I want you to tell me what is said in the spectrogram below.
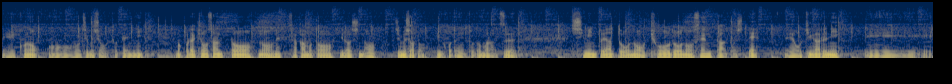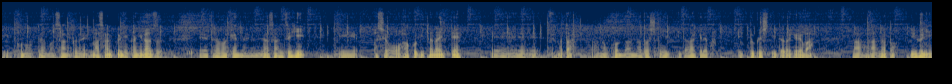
えこの事務所を拠点に、まあ、これは共産党の、ね、坂本博の事務所ということにとどまらず市民と野党の共同のセンターとして、えお気軽に、えー、この富山3区内、まあ、3区に限らず、えー、富山県内の皆さんぜひ、え、足をお運びいただいて、えまたあの懇談などしていただければ一服していただければあなというふうに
